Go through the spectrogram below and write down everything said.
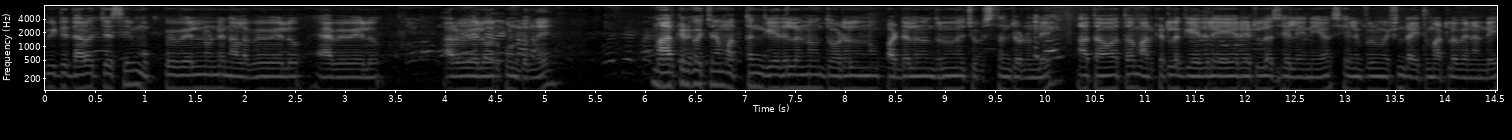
వీటి ధర వచ్చేసి ముప్పై వేల నుండి నలభై వేలు యాభై వేలు అరవై వేలు వరకు ఉంటుంది. మార్కెట్కి వచ్చిన మొత్తం గేదెలను దూడలను పడ్డలను దులను చూపిస్తాను చూడండి. ఆ తర్వాత మార్కెట్లో గేదెలు ఏ రేట్లో సేల్ అయినాయో సేల్ ఇన్ఫర్మేషన్ రైతు మాటలో వినండి.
